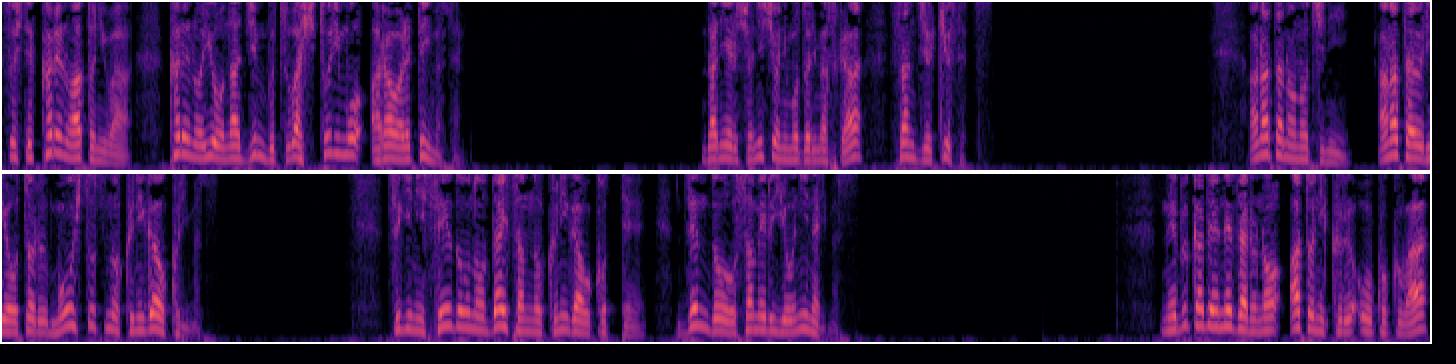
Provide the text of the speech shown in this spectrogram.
そして彼の後には彼のような人物は一人も現れていません。ダニエル書2章に戻りますが、39節あなたの後に、あなたより劣るもう一つの国が起こります。次に聖堂の第三の国が起こって、全土を治めるようになります。ネブカデネザルの後に来る王国は、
